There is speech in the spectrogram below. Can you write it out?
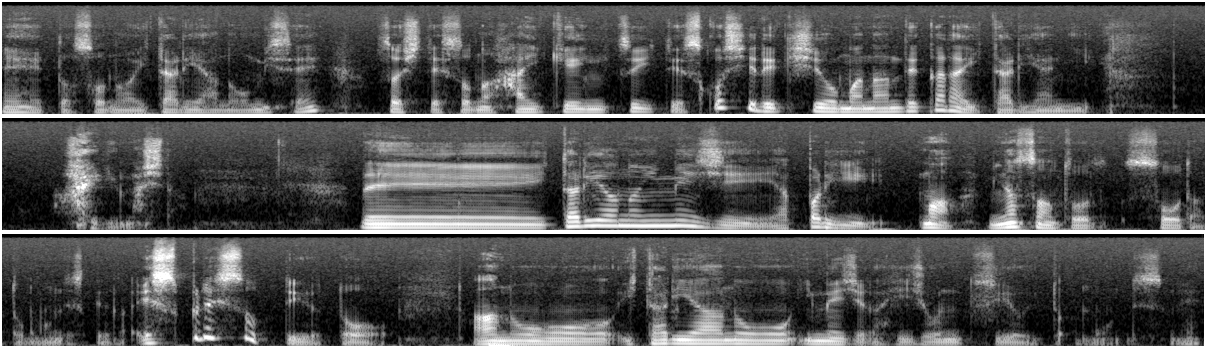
えーと、そのイタリアのお店そしてその背景について少し歴史を学んでからイタリアに入りました。でイタリアのイメージやっぱりまあ皆さんとそうだと思うんですけどエスプレッソっていうとあのイタリアのイメージが非常に強いと思うんですね。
